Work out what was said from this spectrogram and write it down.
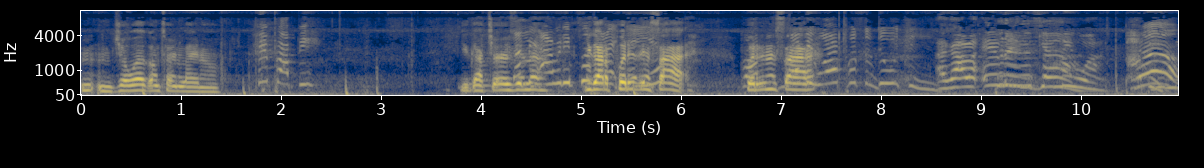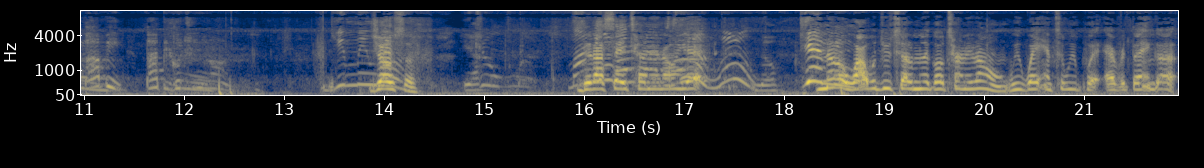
Mm-mm, Joel gonna turn the light on. Here, Poppy. You got yours in there? I already put You gotta put it in. inside. Put it inside. What am I supposed to do with these? I got an image. Give me one. No. Poppy, Poppy, go to your mom. Give me one. Joseph, one. did I say turn it on yet? No. No, why would you tell them to go turn it on? We wait until we put everything up,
